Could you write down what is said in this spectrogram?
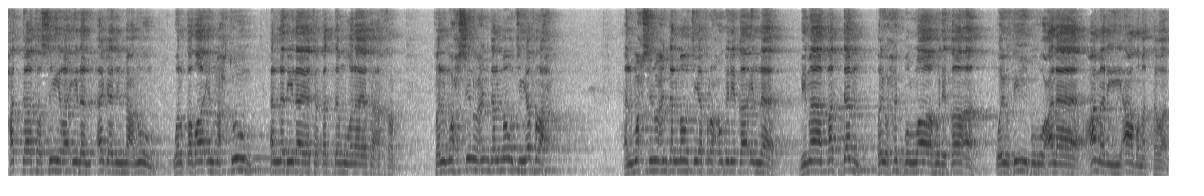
حتى تصير إلى الأجل المعلوم والقضاء المحتوم الذي لا يتقدم ولا يتأخر. فالمحسن عند الموت يفرح المحسن عند الموت يفرح بلقاء الله بما قدم فيحب الله لقاءه ويثيبه على عمله أعظم الثواب.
